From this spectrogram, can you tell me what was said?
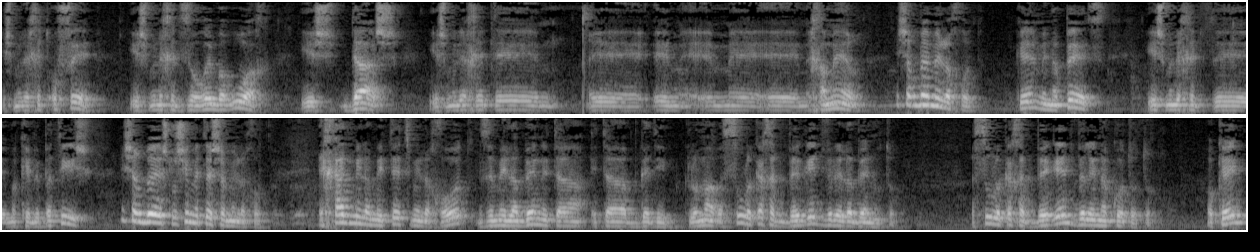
יש מלאכת אופה, יש מלאכת זורה ברוח, יש דש, יש מלאכת אה, אה, אה, אה, מחמר, יש הרבה מלאכות, כן? מנפץ, יש מלאכת אה, מכה בפטיש, יש הרבה, 39 מלאכות. אחד מל"ט מלאכות זה מלבן את הבגדים. כלומר, אסור לקחת בגד וללבן אותו. אסור לקחת בגד ולנקות אותו, אוקיי?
